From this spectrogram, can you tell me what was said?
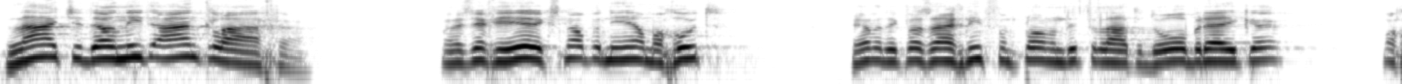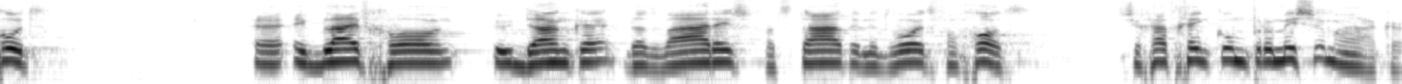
Laat je dan niet aanklagen. Maar dan zeg je, heer, ik snap het niet helemaal goed. Want ik was eigenlijk niet van plan om dit te laten doorbreken. Maar goed, eh, ik blijf gewoon u danken dat waar is wat staat in het woord van God. Je gaat geen compromissen maken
